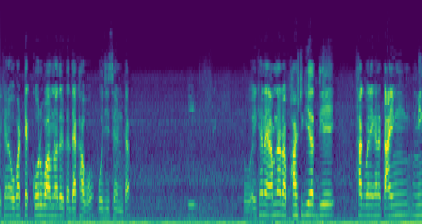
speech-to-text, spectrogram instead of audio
এখানে ওভারটেক করব, আপনাদেরকে দেখাবো পজিশনটা তো এখানে আপনারা ফার্স্ট গিয়ার দিয়ে থাকবেন এখানে টাইমিং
